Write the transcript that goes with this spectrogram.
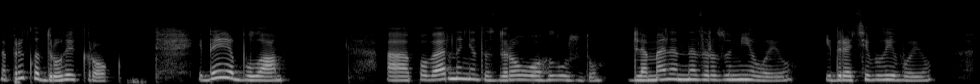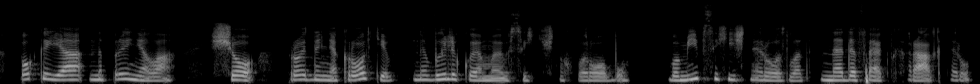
Наприклад, другий крок. Ідея була повернення до здорового глузду, для мене незрозумілою і дратівливою, поки я не прийняла, що пройдення кроків не вилікує мою психічну хворобу бо мій психічний розлад не дефект характеру,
